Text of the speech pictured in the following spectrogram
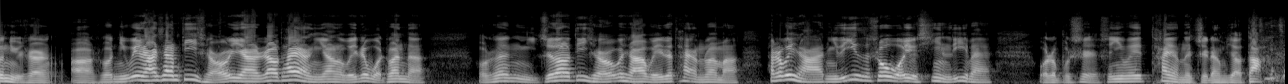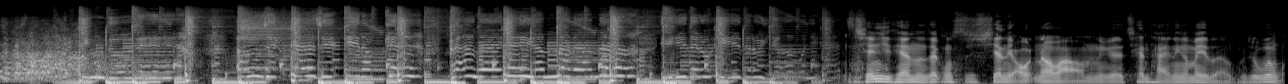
个女生啊，说你为啥像地球一样绕太阳一样的围着我转呢？我说你知道地球为啥围着太阳转吗？她说为啥？你的意思说我有吸引力呗？我说不是，是因为太阳的质量比较大。前几天呢，在公司闲聊，你知道吧？我们那个前台那个妹子就问我：“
